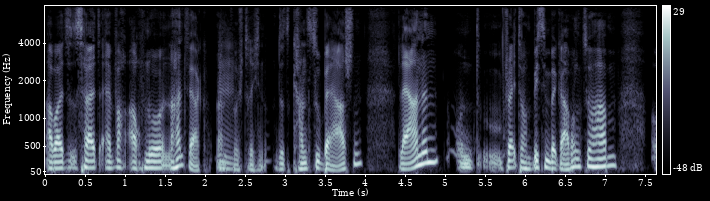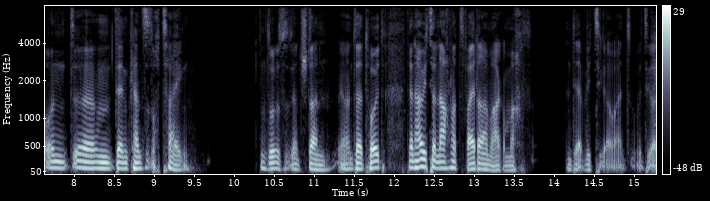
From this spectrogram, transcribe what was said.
aber es ist halt einfach auch nur ein Handwerk, in Mhm. Anführungsstrichen. Und das kannst du beherrschen, lernen und vielleicht auch ein bisschen Begabung zu haben und ähm, dann kannst du es doch zeigen. Und so ist es entstanden. Ja, und seit heute, dann habe ich danach noch zwei, drei Mal gemacht. Der witzigerweise, witziger.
